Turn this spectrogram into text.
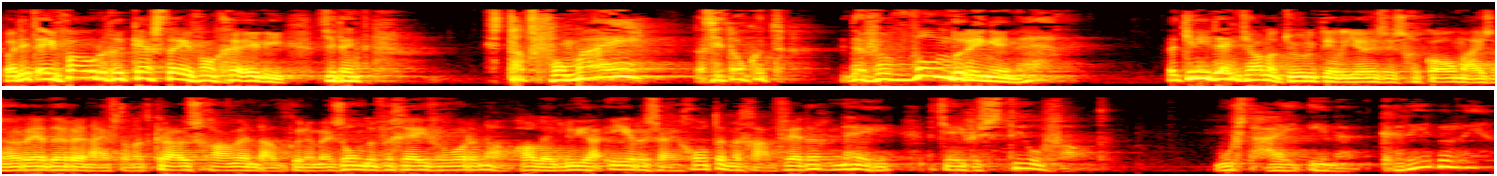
bij dit eenvoudige kerstevangelie. Dat je denkt, is dat voor mij? Daar zit ook het, de verwondering in, hè? Dat je niet denkt, ja natuurlijk, de Heer Jezus is gekomen, Hij is een redder en Hij heeft aan het kruis gehangen en dan kunnen mijn zonden vergeven worden. Nou, halleluja, ere zij God en we gaan verder. Nee, dat je even stilvalt. Moest Hij in een kribbe liggen?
